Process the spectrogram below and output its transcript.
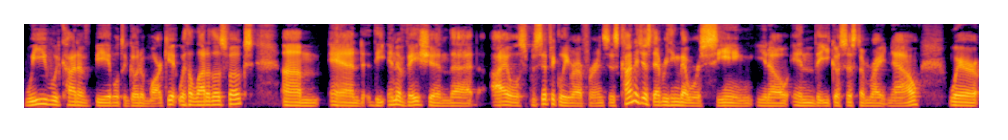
we would kind of be able to go to market with a lot of those folks. Um, and the innovation that I will specifically reference is kind of just everything that we're seeing, you know, in the ecosystem right now, where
